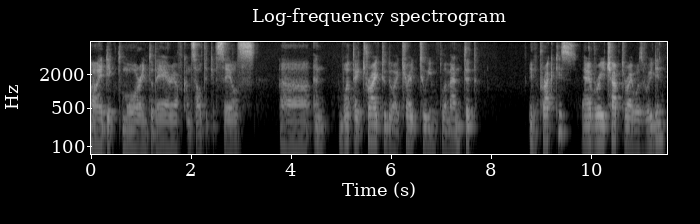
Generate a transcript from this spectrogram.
I digged more into the area of consultative sales. Uh, and what I tried to do, I tried to implement it in practice. Every chapter I was reading,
